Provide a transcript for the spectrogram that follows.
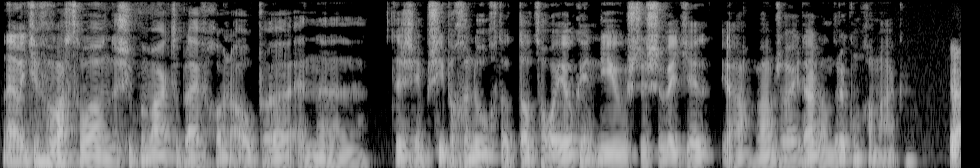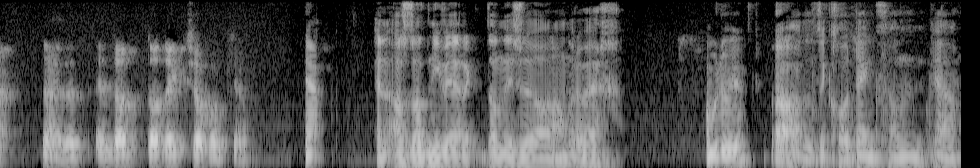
Nou, want je verwacht gewoon, de supermarkten blijven gewoon open en eh, er is in principe genoeg. Dat, dat hoor je ook in het nieuws. Dus weet je, ja, waarom zou je daar dan druk om gaan maken? Nou, dat, en dat, dat denk ik zelf ook, ja. En als dat niet werkt, dan is er wel een andere weg. Hoe bedoel je? Oh, dat ik gewoon denk van, ja,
